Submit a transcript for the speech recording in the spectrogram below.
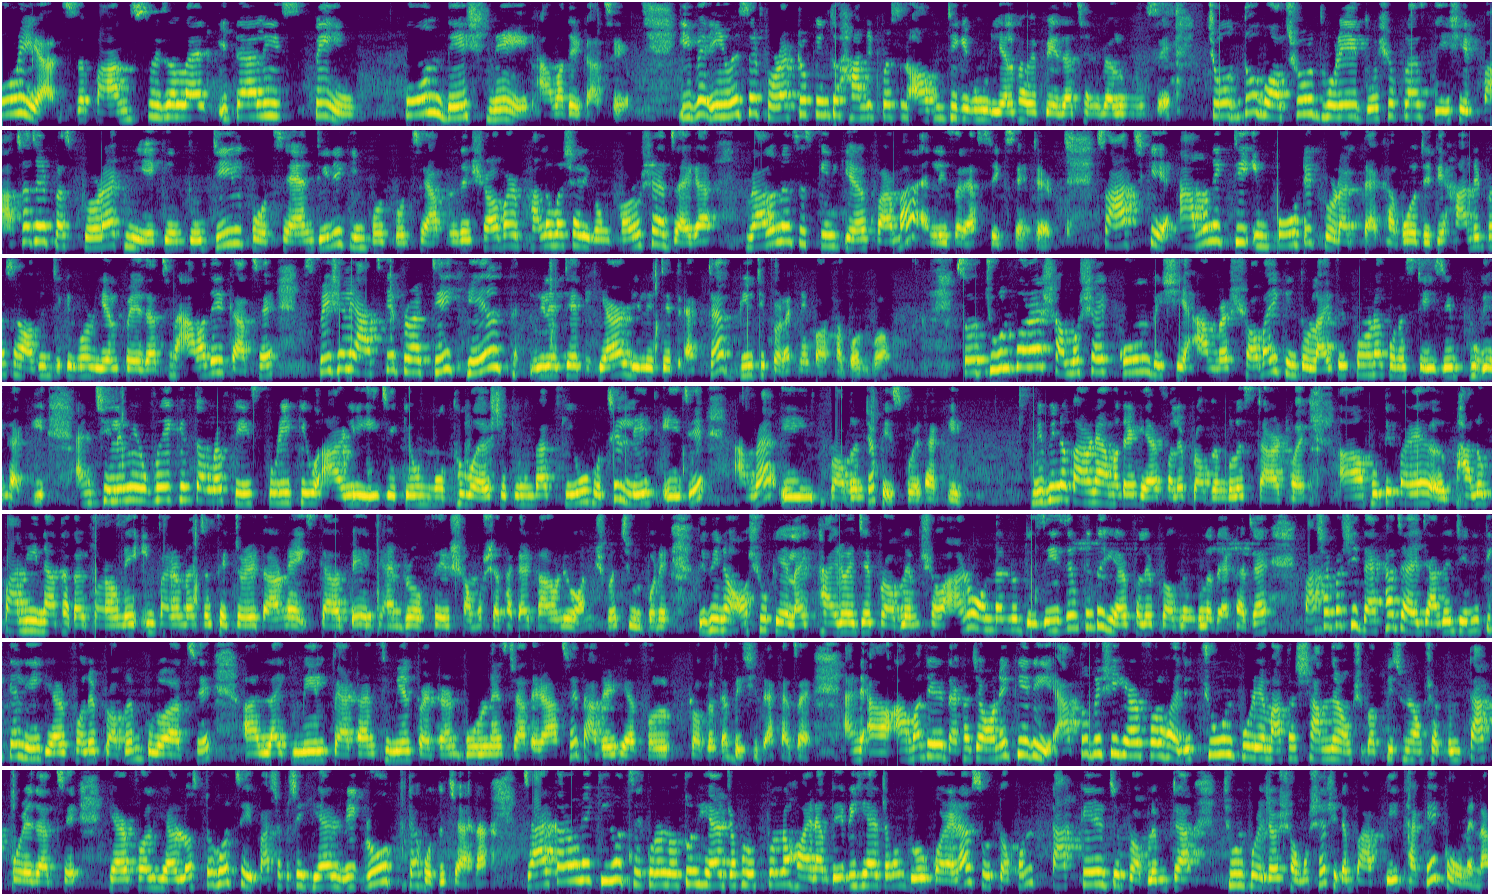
Korea Japan Switzerland Italy Spain কোন দেশ নেই আমাদের কাছে? ইভেন ইউএস এর প্রোডাক্টও কিন্তু হান্ড্রেড পার্সেন্ট অথেন্টিক এবং রিয়াল ভাবে পেয়ে যাচ্ছেন ভ্যালুমিন্সে চোদ্দ বছর ধরে দুশো প্লাস দেশের পাঁচ হাজার প্লাস প্রোডাক্ট নিয়ে কিন্তু ডিল করছে অ্যান্ড ডিরেক্ট ইম্পোর্ট করছে। আপনাদের সবার ভালোবাসার এবং ভরসার জায়গা ভ্যালুমিন্স skin care pharma and laser aesthetic center so আজকে এমন একটি ইম্পোর্টেড প্রোডাক্ট দেখাবো যেটি হান্ড্রেড পার্সেন্ট অথেন্টিক এবং রিয়েল পেয়ে যাচ্ছেন আমাদের কাছে। স্পেশালি আজকের প্রোডাক্টটি হেলথ রিলেটেড হেয়ার রিলেটেড একটা বিউটি প্রোডাক্ট নিয়ে কথা বলব। সো চুল পড়ার সমস্যায় কম বেশি আমরা সবাই কিন্তু লাইফের কোনো না কোনো স্টেজে ভুগে থাকি। অ্যান্ড ছেলে মেয়ে উভয়ে কিন্তু আমরা ফেস করি, কেউ আর্লি এজে কেউ মধ্য বয়সে কিংবা কেউ হচ্ছে লেট এজে আমরা এই প্রবলেমটা ফেস করে থাকি। বিভিন্ন কারণে আমাদের হেয়ার ফলের প্রবলেমগুলো স্টার্ট হয়। হতে পারে ভালো পানি না থাকার কারণে এনভায়রনমেন্টাল ফ্যাক্টরের কারণে স্ক্যাল্পে ড্যান্ড্রফের সমস্যা থাকার কারণেও অনেক সময় চুল পড়ে। বিভিন্ন অসুখে লাইক থাইরয়েডের প্রবলেম সহ আরও অন্যান্য ডিজিজেও কিন্তু হেয়ার ফলের প্রবলেমগুলো দেখা যায়। পাশাপাশি দেখা যায়, যাদের জেনেটিক্যালি হেয়ার ফলের প্রবলেমগুলো আছে like male pattern female pattern baldness যাদের আছে, তাদের হেয়ার ফল প্রবলেমটা বেশি দেখা যায়। অ্যান্ড আমাদের দেখা যায় অনেকেরই এত বেশি হেয়ার ফল হয় যে চুল পড়ে মাথার সামনের অংশ বা পিছনের অংশ একদম টাক পড়ে যাচ্ছে। হেয়ার ফল হেয়ার লস তো হচ্ছেই, পাশাপাশি হেয়ার রিগ্রোথটা হতে চায় না। যার কারণে কি হচ্ছে, কোনো নতুন হেয়ার যখন উৎপন্ন হয় না বেবি হেয়ার যখন গ্রো করে না সো তখন টাকের যে প্রবলেমটা চুল পড়ে যাওয়ার সমস্যা, সেটা বাড়তেই থাকে, কমে না।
